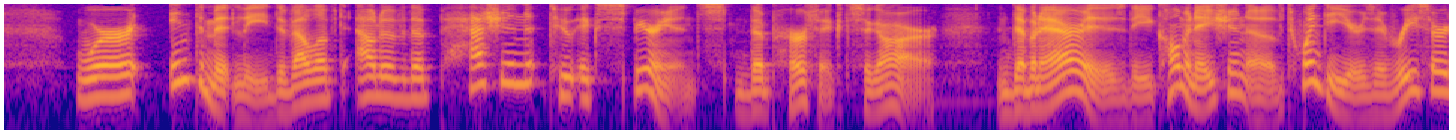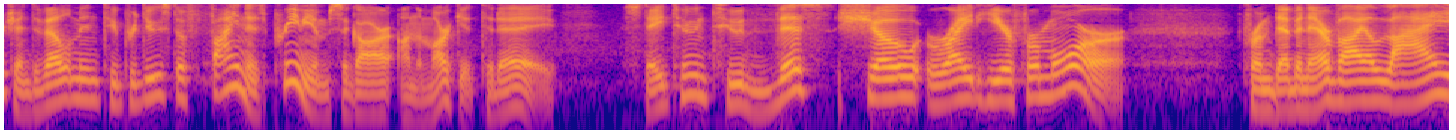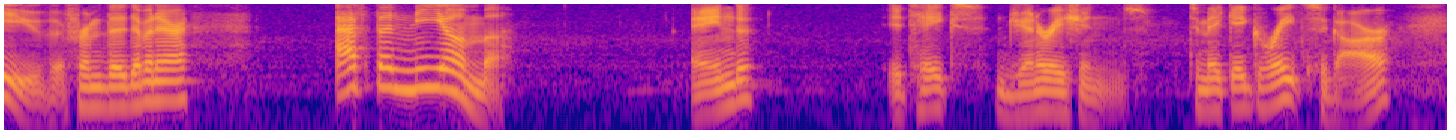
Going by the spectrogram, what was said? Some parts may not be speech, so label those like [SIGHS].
were intimately developed out of the passion to experience the perfect cigar. Debonair is the culmination of 20 years of research and development to produce the finest premium cigar on the market today. Stay tuned to this show right here for more. From Debonair via live from the Debonair Athenaeum. And it takes generations to make a great cigar.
